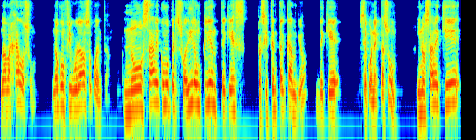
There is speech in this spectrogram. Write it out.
No ha bajado Zoom no ha configurado su cuenta, no sabe cómo persuadir a un cliente que es resistente al cambio de que se conecta a Zoom y no sabe qué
